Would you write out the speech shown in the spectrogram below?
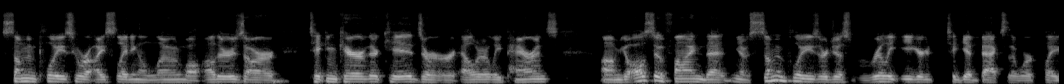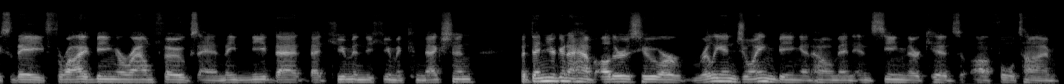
some employees who are isolating alone while others are taking care of their kids or, or elderly parents. Um, you'll also find that you know some employees are just really eager to get back to the workplace. They thrive being around folks, and they need that that human to human connection. But then you're going to have others who are really enjoying being at home and, and seeing their kids uh, full time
